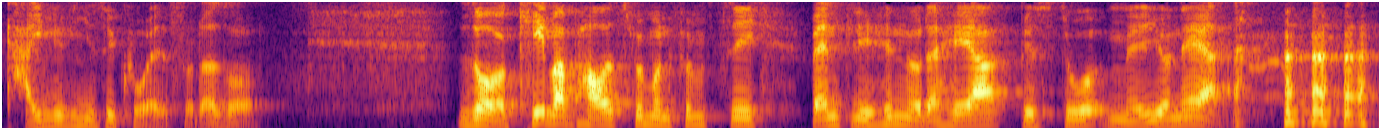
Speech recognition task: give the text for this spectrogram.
kein Risiko ist oder so. So, Kebabhaus 55 Bentley hin oder her, bist du Millionär.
